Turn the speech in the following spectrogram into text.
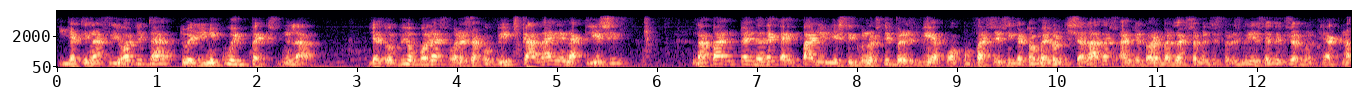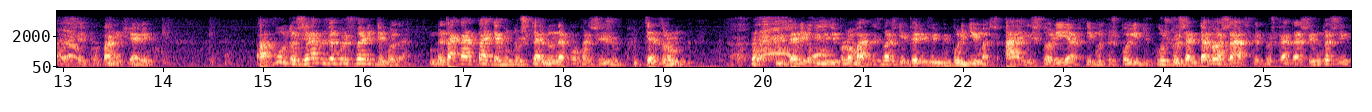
Για την αθλειότητα του ελληνικού υπέξ μιλάω για το οποίο πολλές φορές έχω πει, καλά είναι να κλείσει, να πάνε 5-10 υπάλληλοι στην γνωστή πρεσβεία που αποφασίζει για το μέλλον της Ελλάδας, αν και τώρα μπερδέψαμε τις πρεσβείες, δεν ξέρουμε ποια ακριβώς έχει το πάνω χέρι, αφού ούτως ή άλλως δεν προσφέρει τίποτα. Με τα καρτάκια που τους στέλνουν αποφασίζουν και δρούν οι περίφημοι διπλωμάτες μας και οι περίφημοι υπουργοί μας. Άλλη ιστορία αυτή με τους πολιτικούς, τους εντελώς άσχετους κατά σύμπτωση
